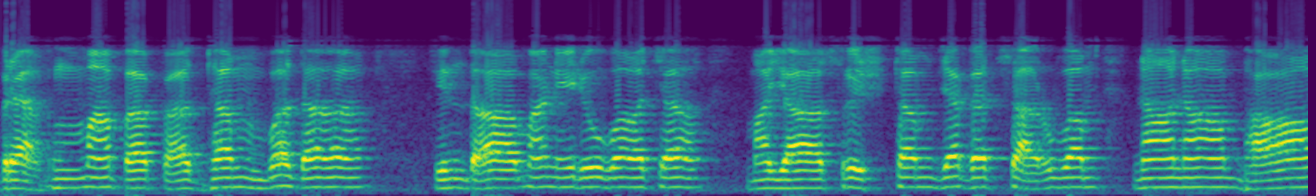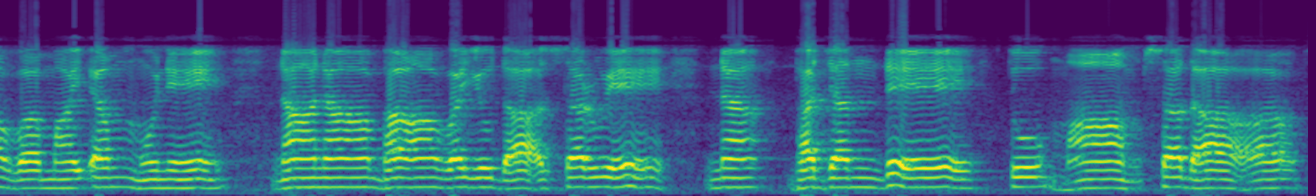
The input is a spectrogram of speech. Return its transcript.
ब्रह्मपकथं वद। चिन्तामणिरुवाच मया सृष्टं जगत्सर्वं नानाभावमयं मुने। नानाभावयुधा सर्वे न भजन्ते तु मां सदा।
